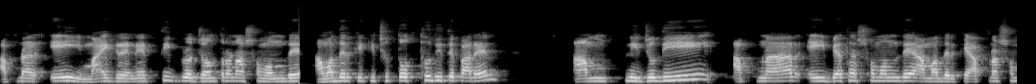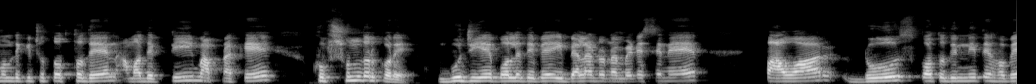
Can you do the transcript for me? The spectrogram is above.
আপনার এই মাইগ্রেনের তীব্র যন্ত্রণা সম্বন্ধে আমাদেরকে কিছু তথ্য দিতে পারেন। আপনি যদি আপনার এই ব্যথা সম্বন্ধে আমাদেরকে, আপনার সম্বন্ধে কিছু তথ্য দেন, আমাদের টিম আপনাকে খুব সুন্দর করে বুঝিয়ে বলে দিবে এই বেলাডোনা মেডিসিনের পাওয়ার, ডোজ, কতদিন নিতে হবে,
